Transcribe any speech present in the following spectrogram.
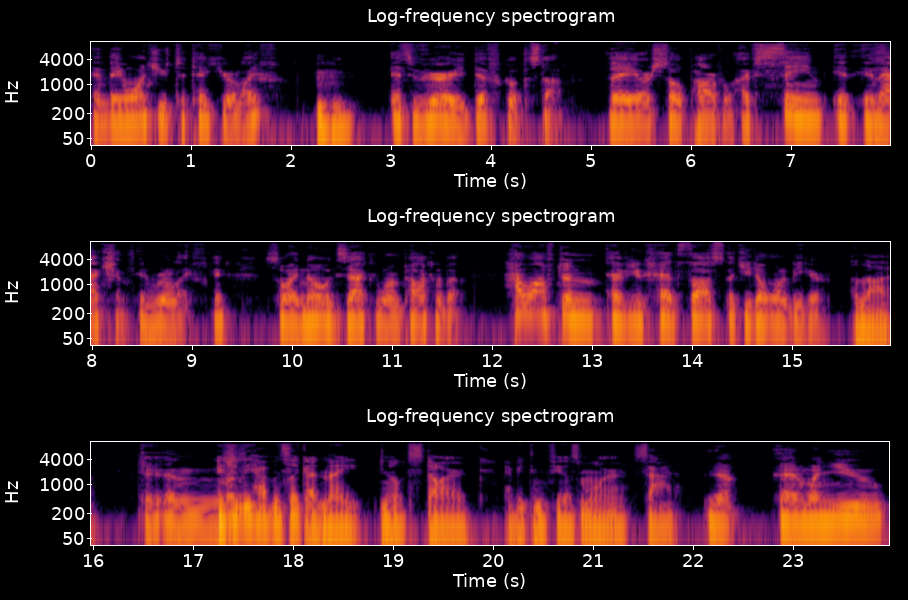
and they want you to take your life, hmm it's very difficult to stop. They are so powerful. I've seen it in action in real life. Okay. So I know exactly what I'm talking about. How often have you had thoughts that you don't want to be here? A lot. Okay. And It usually happens like at night. You know, it's dark. Everything feels more sad. Yeah. And when you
